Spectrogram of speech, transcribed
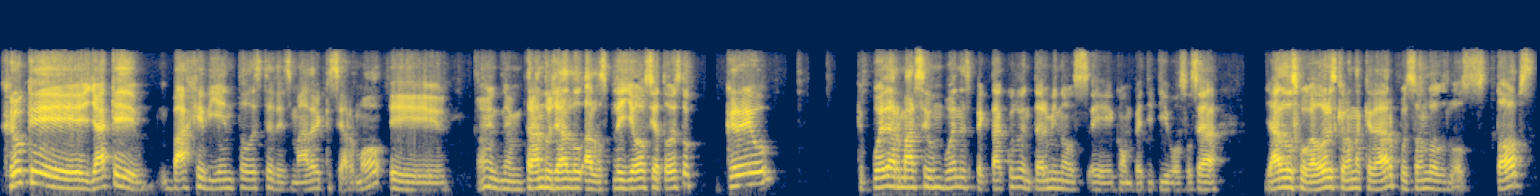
Creo que ya que baje bien todo este desmadre que se armó, eh, en- entrando ya a los playoffs y a todo esto, creo que puede armarse un buen espectáculo en términos eh, competitivos. O sea, ya los jugadores que van a quedar, pues son los, los tops,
